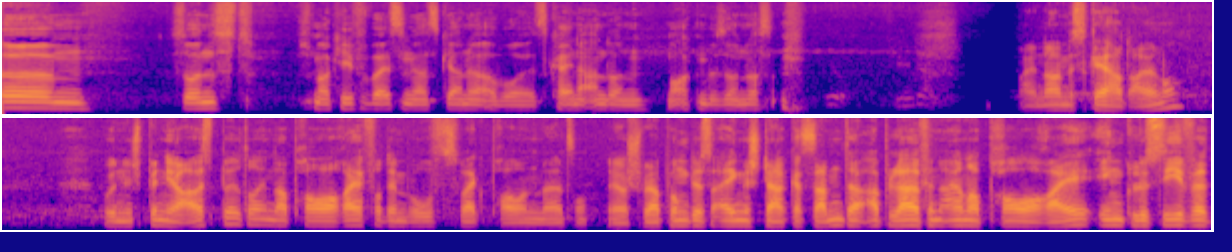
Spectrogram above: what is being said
Ähm, sonst, ich mag Hefeweizen ganz gerne, aber jetzt keine anderen Marken besonders. Mein Name ist Gerhard Allner und ich bin ja Ausbilder in der Brauerei für den Berufszweig Brauenmelzer. Der Schwerpunkt ist eigentlich der gesamte Ablauf in einer Brauerei, inklusive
